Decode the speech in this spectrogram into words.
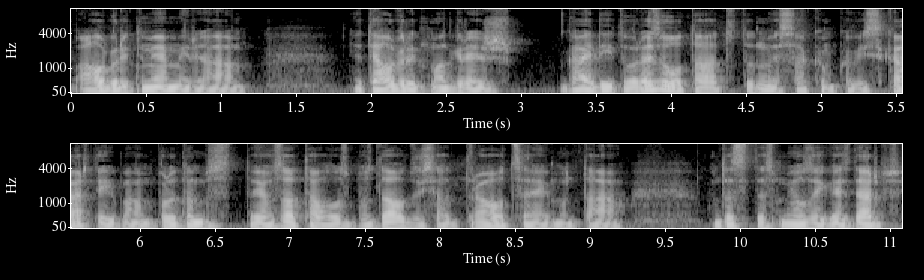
algoritmiem ir, ja tie algoritmi atgriež gaidīto rezultātu, tad mēs sakām, ka viss ir kārtībā. Un, protams, tajos attēlos būs daudz visādi traucējumi un tā. Un tas ir tas milzīgais darbs,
